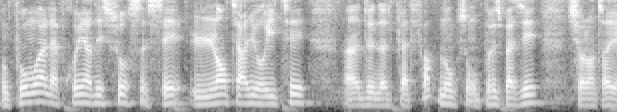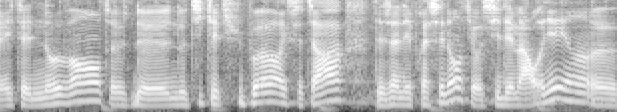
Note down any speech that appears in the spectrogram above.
Donc pour moi, la première des sources, c'est l'antériorité hein, de notre plateforme. Donc on peut se baser sur l'antériorité de nos ventes, de nos tickets de support, etc. Des années précédentes. Il y a aussi des marronniers. Hein. Euh,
